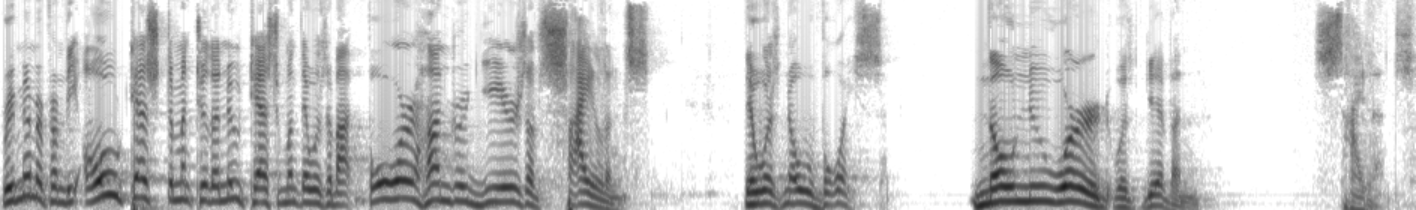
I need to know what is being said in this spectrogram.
Remember, from the Old Testament to the New Testament, there was about 400 years of silence. There was no voice. No new word was given. Silence.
